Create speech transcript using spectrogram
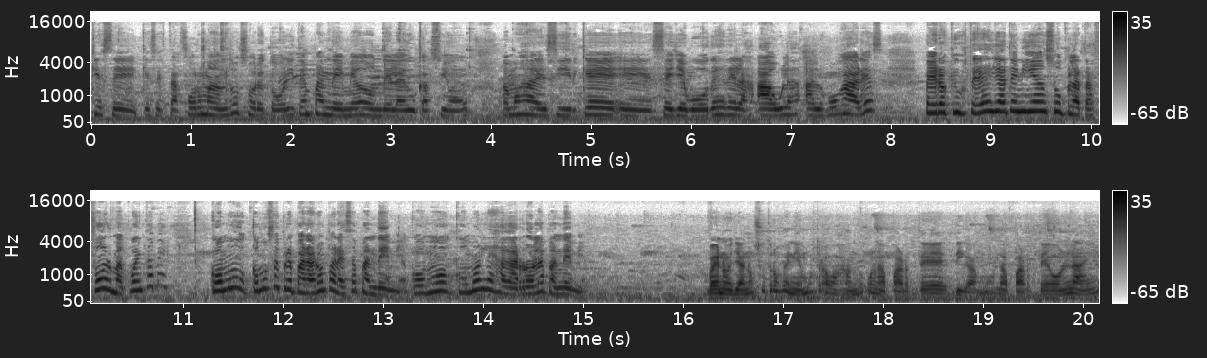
que se, que se está formando, sobre todo ahorita en pandemia, donde la educación, vamos a decir que eh, se llevó desde las aulas a los hogares, pero que ustedes ya tenían su plataforma. Cuéntame, ¿cómo, cómo se prepararon para esa pandemia? ¿Cómo, cómo les agarró la pandemia? Bueno, ya nosotros veníamos trabajando con la parte, digamos, la parte online.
